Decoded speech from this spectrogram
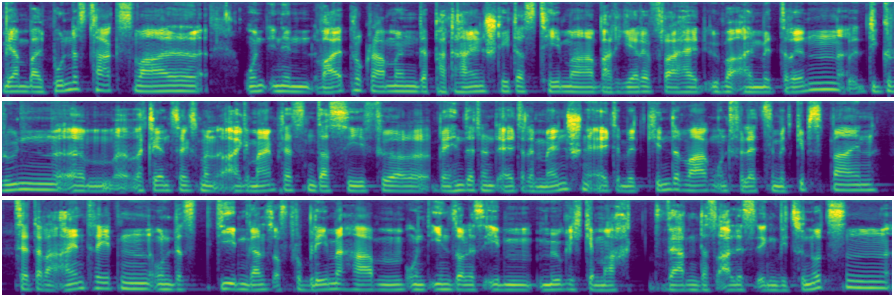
Wir haben bald Bundestagswahl und in den Wahlprogrammen der Parteien steht das Thema Barrierefreiheit überall mit drin. Die Grünen ähm, erklären zunächst mal in Allgemeinplätzen, dass sie für behinderte und ältere Menschen, Ältere mit Kinderwagen und Verletzte mit Gipsbein etc. eintreten und dass die eben ganz oft Probleme haben und ihnen soll es eben möglich gemacht werden, das alles irgendwie zu nutzen.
